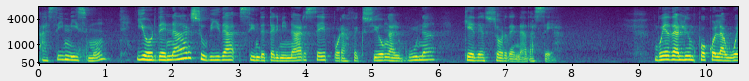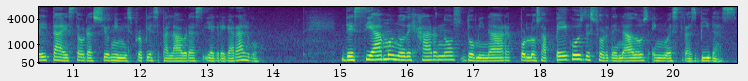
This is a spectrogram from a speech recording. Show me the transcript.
a sí mismo y ordenar su vida sin determinarse por afección alguna que desordenada sea. Voy a darle un poco la vuelta a esta oración en mis propias palabras y agregar algo. Deseamos no dejarnos dominar por los apegos desordenados en nuestras vidas,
